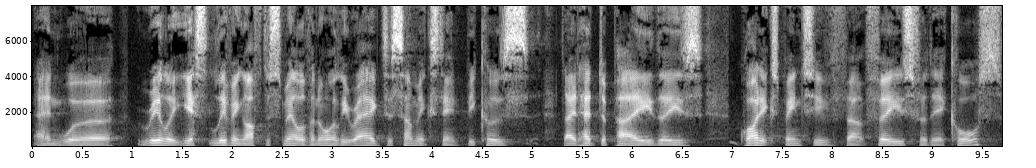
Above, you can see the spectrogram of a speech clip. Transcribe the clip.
and were really, yes, living off the smell of an oily rag to some extent because they'd had to pay these quite expensive uh, fees for their course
